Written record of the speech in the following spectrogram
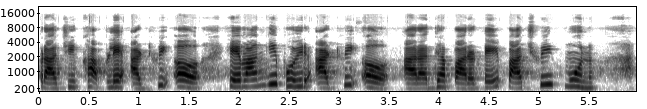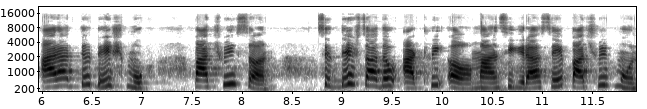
प्राची खापले आठवी अ हेमांगी भोईर आठवी अ आराध्या पारटे पाचवी मून आराध्य देशमुख पाचवी सन सिद्धेश जाधव आठवी अ मानसी गिरासे पाचवी म्हणून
